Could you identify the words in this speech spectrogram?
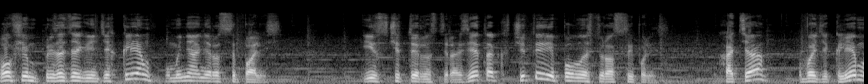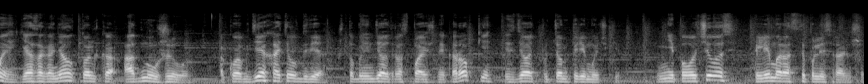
В общем, при затягивании этих клемм у меня они рассыпались. Из 14 розеток 4 полностью рассыпались. Хотя в эти клеммы я загонял только одну жилу, а кое-где хотел две, чтобы не делать распаечные коробки и сделать путем перемычки. Не получилось, клеммы рассыпались раньше.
